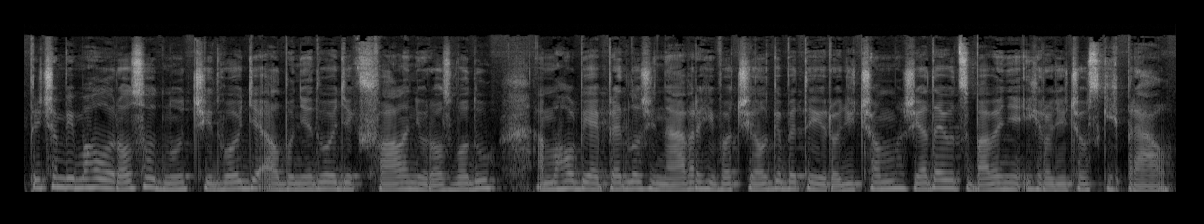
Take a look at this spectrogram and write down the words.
pričom by mohol rozhodnúť, či dôjde alebo nedôjde k schváleniu rozvodu a mohol by aj predložiť návrhy voči LGBTI rodičom, žiadajúc zbavenie ich rodičovských práv.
